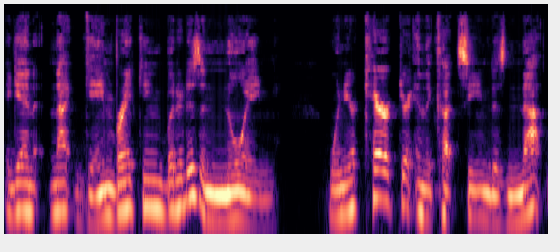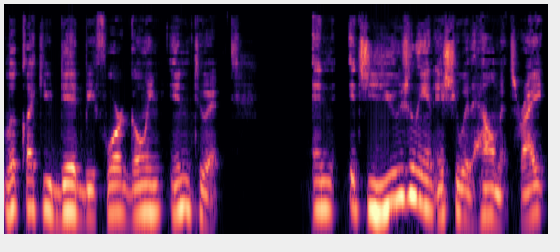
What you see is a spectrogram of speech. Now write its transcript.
Again, not game breaking, but it is annoying when your character in the cutscene does not look like you did before going into it and it's usually an issue with helmets, right?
